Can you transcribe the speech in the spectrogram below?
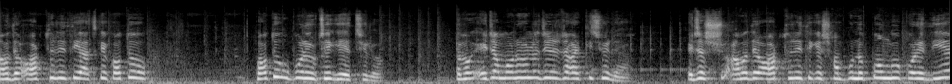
আমাদের অর্থনীতি আজকে কত কত উপরে উঠে গিয়েছিল। এবং এটা মনে হলো যে এটা আর কিছুই না। এটা আমাদের অর্থনীতিকে সম্পূর্ণ পঙ্গু করে দিয়ে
